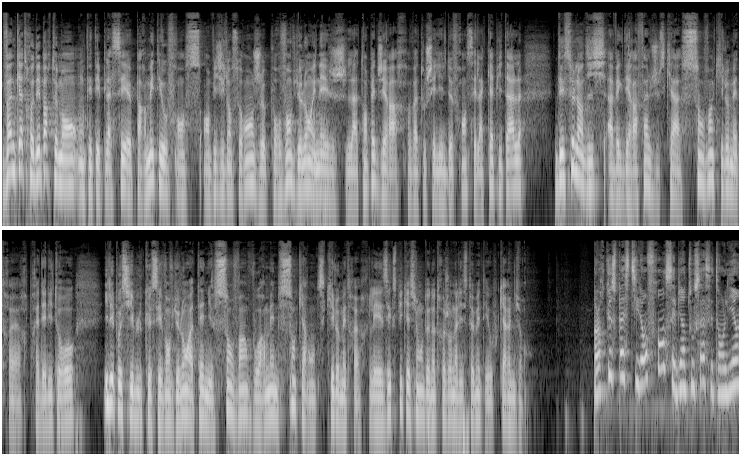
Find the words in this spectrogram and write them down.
24 départements ont été placés par Météo France en vigilance orange pour vent violent et neige. La tempête Gérard va toucher l'île de France et la capitale dès ce lundi avec des rafales jusqu'à 120 km/h. Près des littoraux, il est possible que ces vents violents atteignent 120 voire même 140 km/h. Les explications de notre journaliste météo, Karine Durand. Alors que se passe-t-il en France? Eh bien tout ça c'est en lien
